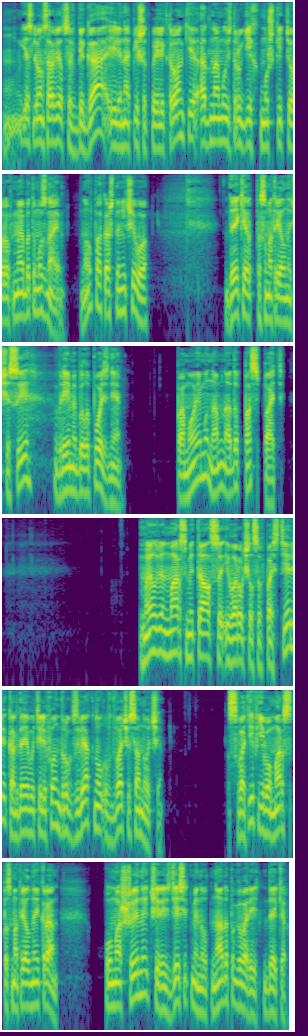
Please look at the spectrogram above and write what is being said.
Если он сорвется в бега или напишет по электронке одному из других мушкетеров, мы об этом узнаем. Но пока что ничего. Деккер посмотрел на часы. Время было позднее. По-моему, нам надо поспать. Мелвин Марс метался и ворочался в постели, когда его телефон вдруг звякнул в два часа ночи. Схватив его, Марс посмотрел на экран. «У машины через десять минут. Надо поговорить, Деккер».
